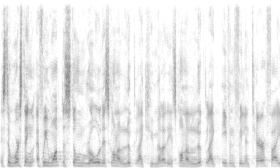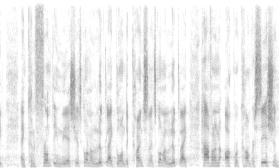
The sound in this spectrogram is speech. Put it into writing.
It's the worst thing. If we want the stone rolled, it's going to look like humility. It's going to look like even feeling terrified and confronting the issue. It's going to look like going to counseling. It's going to look like having an awkward conversation.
